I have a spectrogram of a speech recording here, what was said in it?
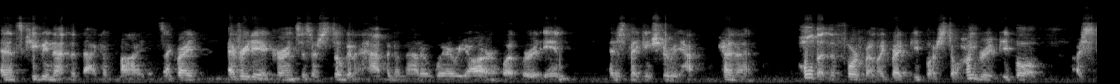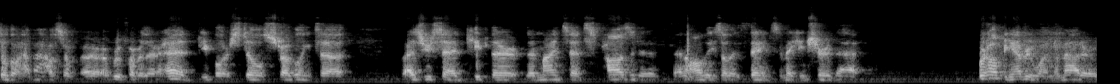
And it's keeping that in the back of mind. It's like, right, everyday occurrences are still going to happen no matter where we are, or what we're in, and just making sure we have kind of hold that in the forefront. Like, right, people are still hungry. People are still don't have a house, or a roof over their head. People are still struggling to, as you said, keep their their mindsets positive and all these other things, and making sure that we're helping everyone, no matter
